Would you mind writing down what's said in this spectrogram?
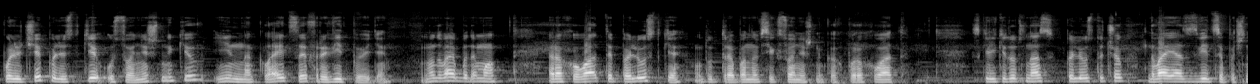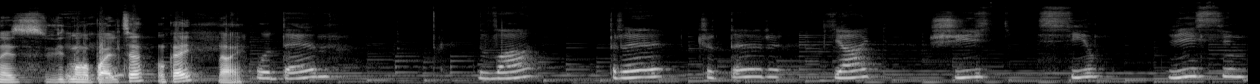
Полючи полюстки у соняшників і наклей цифри відповіді. Ну, давай будемо рахувати пелюстки. Тут треба на всіх соняшниках порахувати. Скільки тут в нас пелюсточок? Давай я звідси починаю з- від мого пальця. Окей? Давай. Один, два, три, чотири, п'ять, шість, сім, вісім,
